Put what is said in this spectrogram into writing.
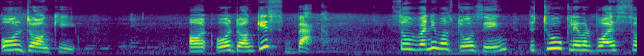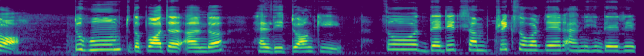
old donkey. On old donkey's back. So when he was dozing, the two clever boys saw, to whom? To the potter and the healthy donkey. So they did some tricks over there, and they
